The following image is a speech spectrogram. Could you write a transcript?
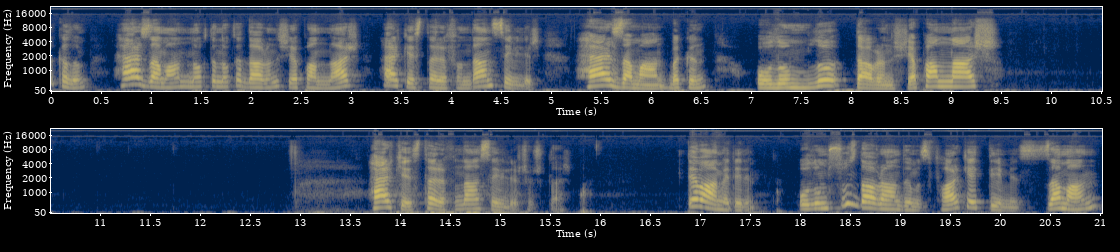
Bakalım her zaman nokta nokta davranış yapanlar herkes tarafından sevilir. Her zaman bakın olumlu davranış yapanlar herkes tarafından sevilir çocuklar. Devam edelim. Olumsuz davrandığımız, fark ettiğimiz zaman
